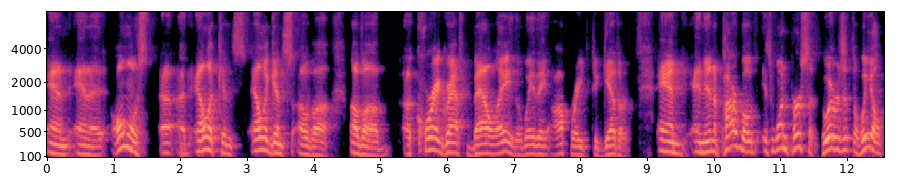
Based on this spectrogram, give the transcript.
and and a, almost a, an elegance elegance of a of a a choreographed ballet the way they operate together. And and in a powerboat it's one person. Whoever's at the wheel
